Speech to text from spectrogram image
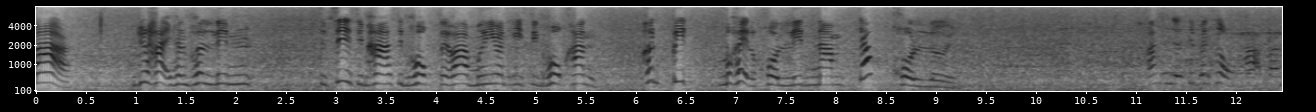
ว่าอยู่ไทยเพิ่นเพิ่นลิ้น 14 15 16 แต่ว่ามื้อนี้วันที่ 16คันเพิ่นปิดบ่เห็นคนลินนำจักคนเลยอะเดี๋ยวสิไปส่งพระมัน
